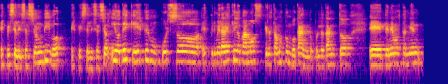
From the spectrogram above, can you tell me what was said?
especialización DIVO, especialización IoT, que este es un curso, es primera vez que lo, vamos, que lo estamos convocando, por lo tanto eh, tenemos también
